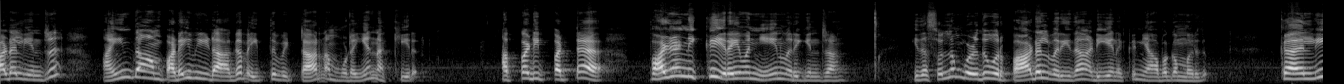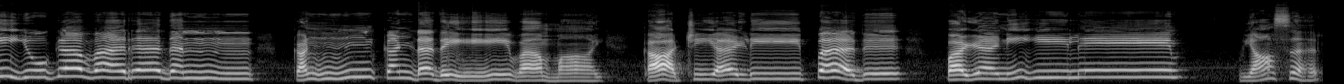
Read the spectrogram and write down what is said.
ஆடல் என்று ஐந்தாம் படை வீடாக வைத்து விட்டார் நம்முடைய நக்கீரர். அப்படிப்பட்ட பழனிக்கு இறைவன் ஏன் வருகின்றான்? இதை சொல்லும் பொழுது ஒரு பாடல் வரி தான் அடியனுக்கு ஞாபகம் வருது. கலியுக வரதன் கண் கண்ட தெய்வமாய் காட்சியளிப்பது பழனியிலே. வியாசர்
